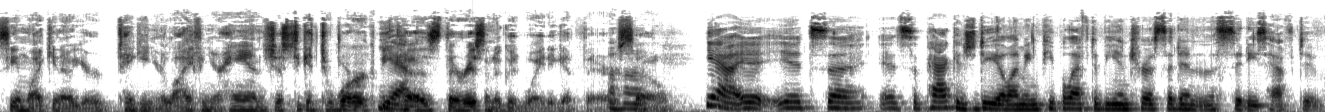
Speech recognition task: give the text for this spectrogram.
seem like you know you're taking your life in your hands just to get to work Yeah. because there isn't a good way to get there. Uh-huh. So. Yeah, it, it's a it's a package deal. I mean, people have to be interested in it, and the cities have to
